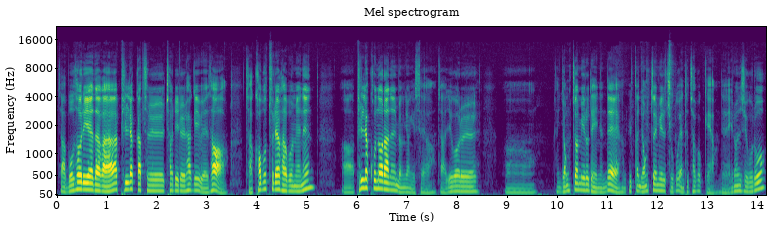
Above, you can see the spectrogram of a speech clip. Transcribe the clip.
자 모서리에다가 필렛 값을 처리를 하기 위해서 자 커브 툴에 가보면은 어, 필렛 코너라는 명령이 있어요. 자, 이거를 어, 0.2로 되어 있는데 일단 0.2를 주고 엔터 쳐볼게요. 네, 이런 식으로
